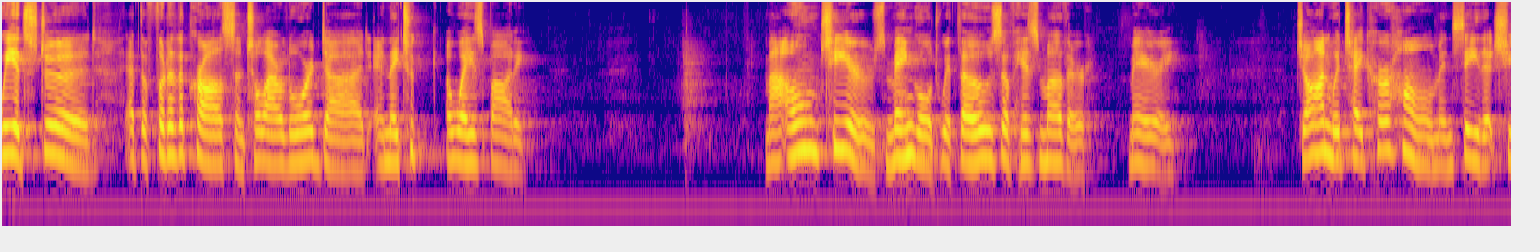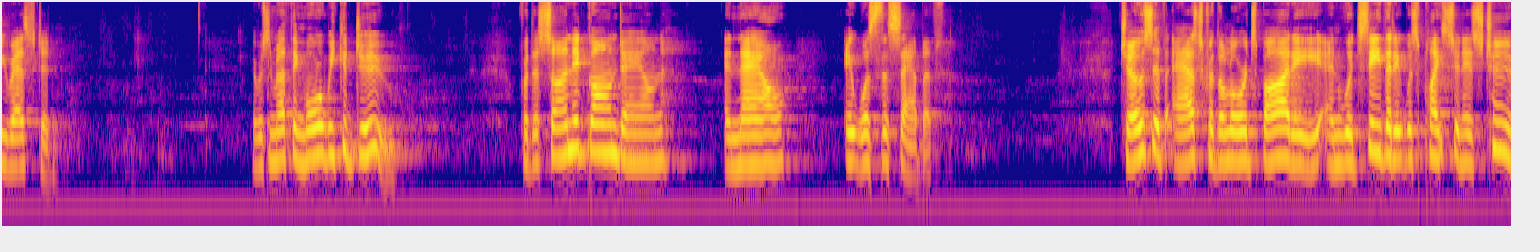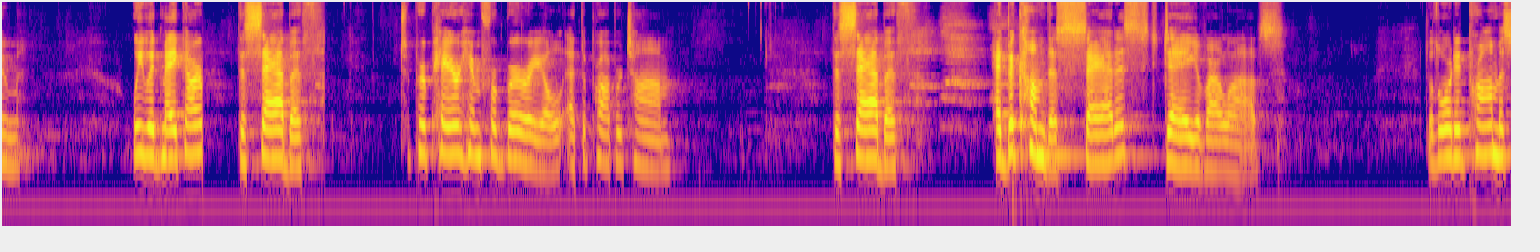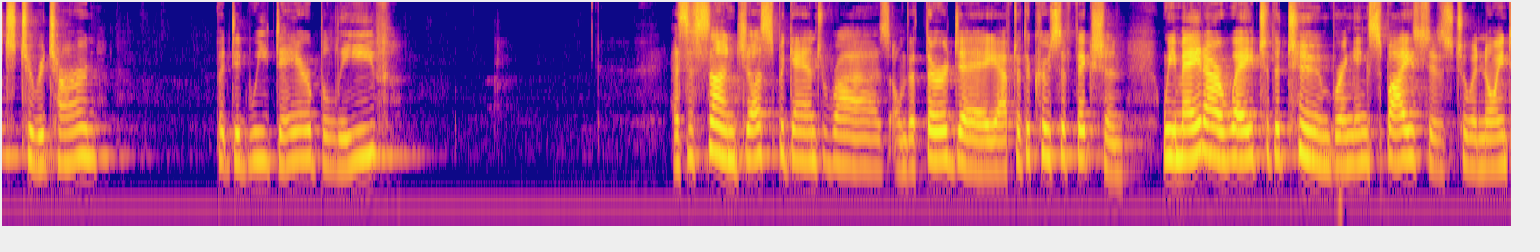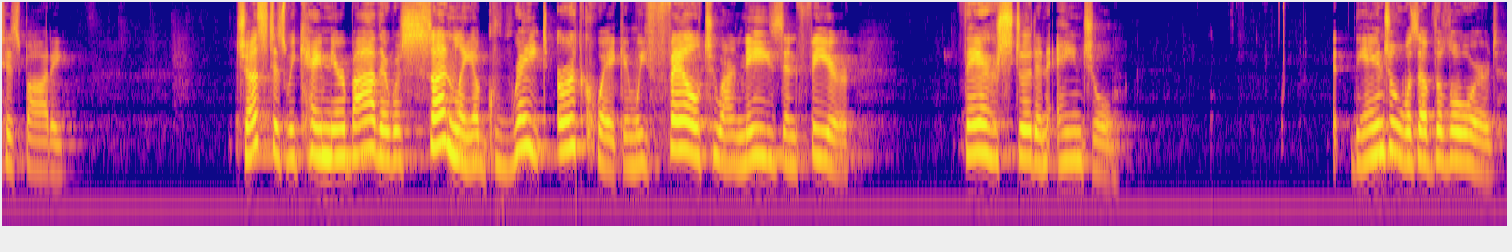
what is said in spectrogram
We had stood at the foot of the cross until our Lord died, and they took away his body. My own tears mingled with those of his mother, Mary. John would take her home and see that she rested. There was nothing more we could do, for the sun had gone down, and now it was the Sabbath. Joseph asked for the Lord's body and would see that it was placed in his tomb. We would make our the Sabbath to prepare him for burial at the proper time. The Sabbath had become the saddest day of our lives. The Lord had promised to return, but did we dare believe? As the sun just began to rise on the third day after the crucifixion, we made our way to the tomb bringing spices to anoint his body. Just as we came nearby, there was suddenly a great earthquake, and we fell to our knees in fear. There stood an angel. The angel was of the Lord,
